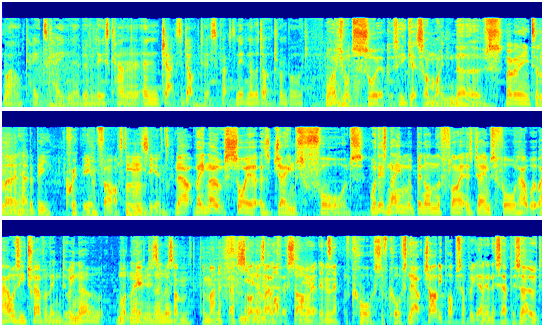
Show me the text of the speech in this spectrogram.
well, Kate's Kate, you know, a bit of a loose cannon, and Jack's a doctor, so perhaps they need another doctor on board. Why do you want Sawyer? Because he gets on my nerves. Maybe they need to learn how to be quippy and fast and mm. witty and. Now, they know Sawyer as James Ford. Would his name have been on the flight as James Ford? How, how was he travelling? Do we know what name Yeah, he was because it was on the manifest. on the manifest. it, didn't he? Of course, of course. Now, Charlie pops up again in this episode.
